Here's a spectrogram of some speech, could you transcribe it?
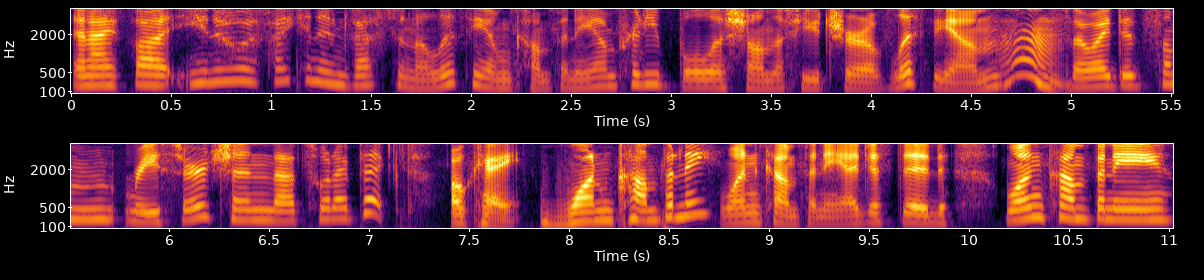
And I thought, you know, if I can invest in a lithium company, I'm pretty bullish on the future of lithium. Hmm. So I did some research and that's what I picked. Okay. One company? One company. I just did one company,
